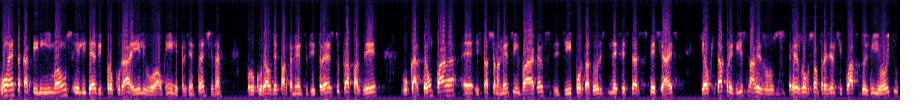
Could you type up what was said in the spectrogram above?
com essa carteirinha em mãos, ele deve procurar, ele ou alguém representante, né? Procurar o departamento de trânsito para fazer o cartão para eh, estacionamento em vagas de portadores de necessidades especiais, que é o que está previsto na resolu resolução 304/2008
